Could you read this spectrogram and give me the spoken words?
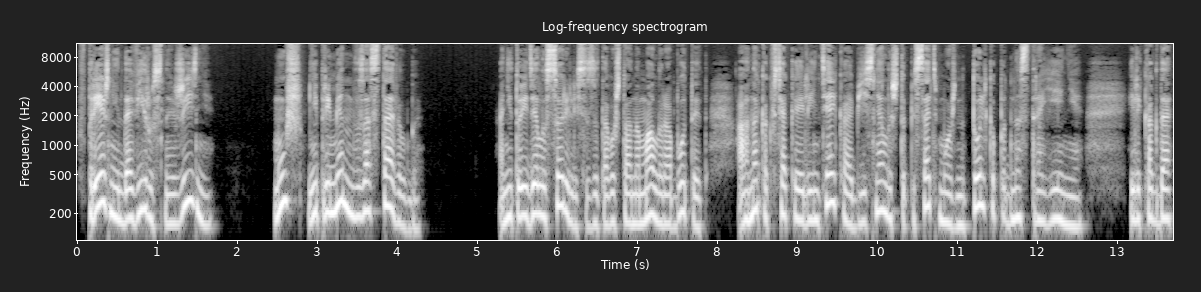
В прежней довирусной жизни муж непременно заставил бы. Они то и дело ссорились из-за того, что она мало работает, а она, как всякая лентяйка, объясняла, что писать можно только под настроение, или когда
